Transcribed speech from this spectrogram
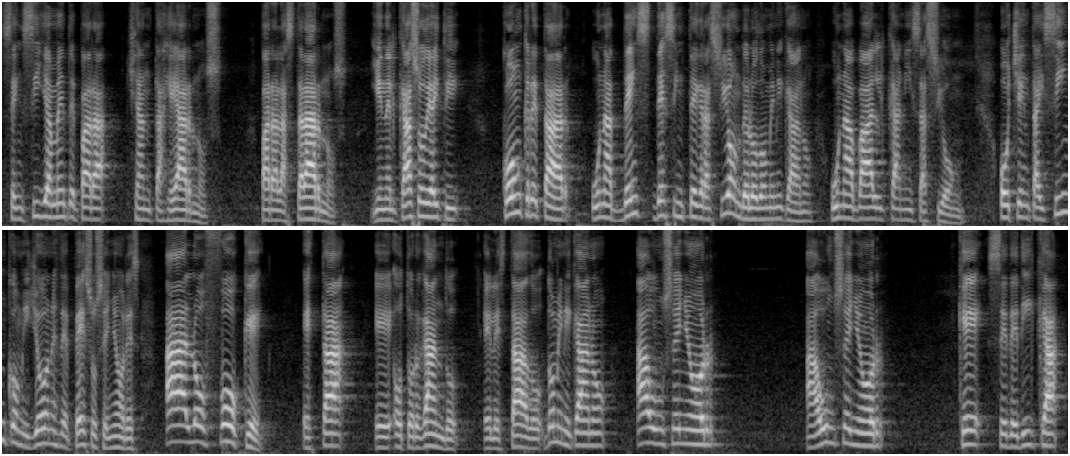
sencillamente para chantajearnos, para lastrarnos y en el caso de Haití, concretar una desintegración de lo dominicano, una balcanización. 85 millones de pesos, señores, a lo foque está eh, otorgando el Estado dominicano a un señor, a un señor que se dedica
